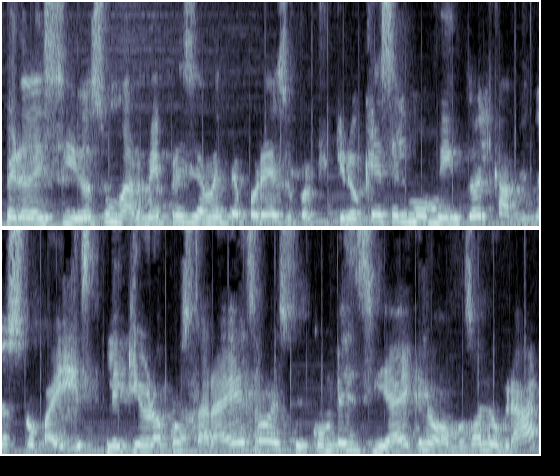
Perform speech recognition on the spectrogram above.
pero decido sumarme precisamente por eso, porque creo que es el momento del cambio en nuestro país. Le quiero apostar a eso, estoy convencida de que lo vamos a lograr.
